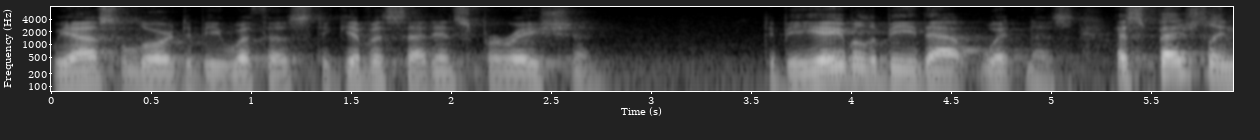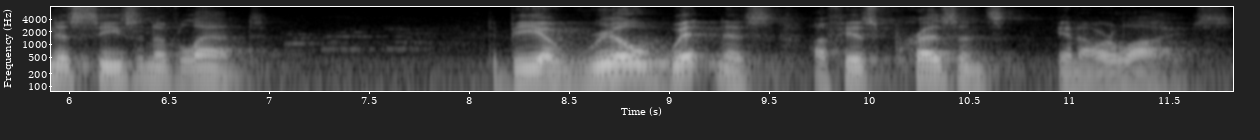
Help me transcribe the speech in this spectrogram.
We ask the Lord to be with us, to give us that inspiration, to be able to be that witness, especially in this season of Lent, to be a real witness of His presence in our lives.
